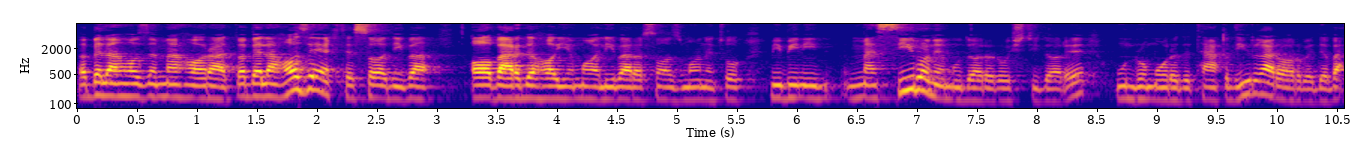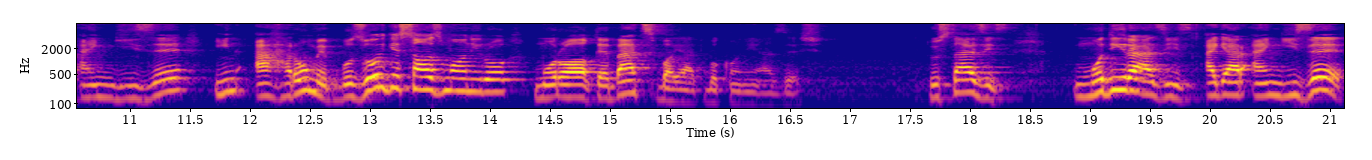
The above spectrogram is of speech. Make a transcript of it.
و به لحاظ مهارت و به لحاظ اقتصادی و آورده های مالی برای سازمان تو می‌بینید مسیر و نمودار رشدی داره اون رو مورد تقدیر قرار بده و انگیزه این اهرم بزرگ سازمانی رو مراقبت باید بکنی ازش. دوست عزیز مدیر عزیز اگر انگیزه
